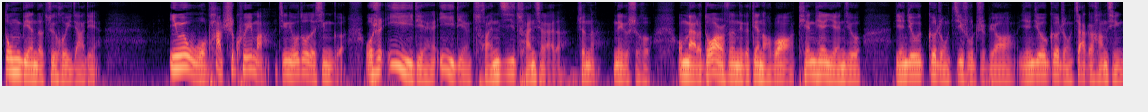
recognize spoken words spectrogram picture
东边的最后一家店，因为我怕吃亏嘛，金牛座的性格，我是一点一点攒机攒起来的，真的那个时候我买了多少份那个电脑报，天天研究，研究各种技术指标，研究各种价格行情。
